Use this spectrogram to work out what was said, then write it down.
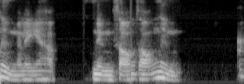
หนึ่งอะไรเงี้ยครับหนึ่งสองสองหนึ่งอ่า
